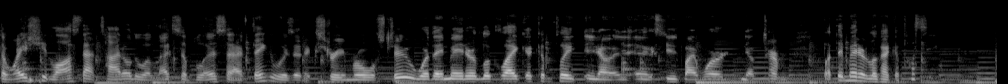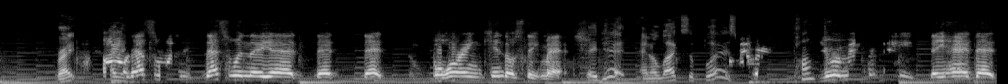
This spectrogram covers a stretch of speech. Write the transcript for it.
The way she lost that title to Alexa Bliss, I think it was at Extreme Rules too, where they made her look like a complete, you know, and, and excuse my word, you know, term, but they made her look like a pussy. Right? Oh, I mean, that's when that's when they had that that boring kendo stick match. They did, and Alexa Bliss punked. You remember they they had that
